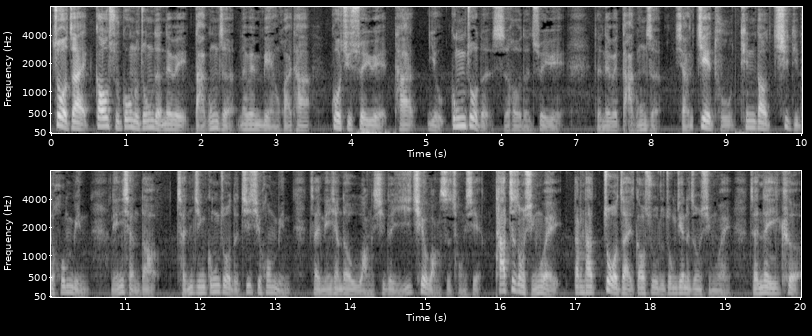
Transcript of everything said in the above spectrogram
坐在高速公路中的那位打工者，那位缅怀他。过去岁月，他有工作的时候的岁月的那位打工者，想借图听到汽笛的轰鸣，联想到曾经工作的机器轰鸣，再联想到往昔的一切往事重现。他这种行为，当他坐在高速路中间的这种行为，在那一刻，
